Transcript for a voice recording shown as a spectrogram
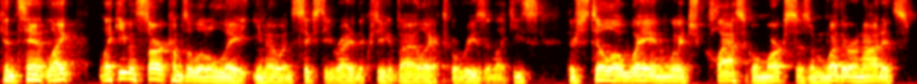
content. Like like even Sartre comes a little late you know in 60 right in the critique of dialectical reason. Like he's there's still a way in which classical marxism whether or not it's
